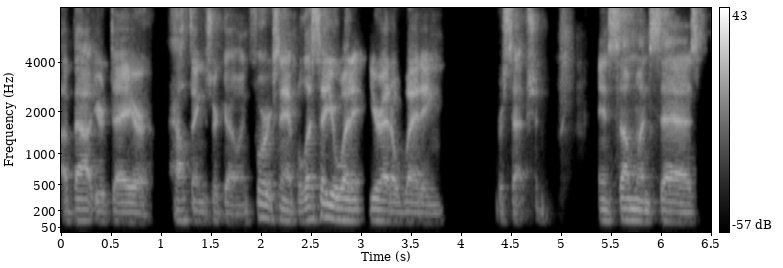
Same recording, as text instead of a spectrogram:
about your day or how things are going. For example, let's say you're wedding, you're at a wedding reception, and someone says,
